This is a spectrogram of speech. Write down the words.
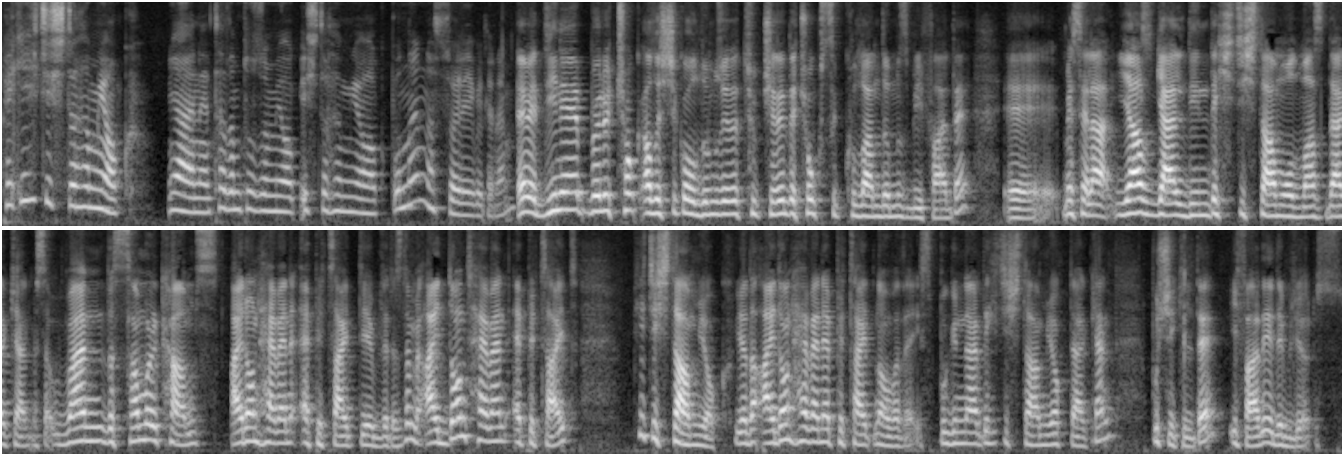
Peki hiç iştahım yok. Yani tadım tuzum yok, iştahım yok. Bunları nasıl söyleyebilirim? Evet yine böyle çok alışık olduğumuz ya da Türkçe'de de çok sık kullandığımız bir ifade. Ee, mesela yaz geldiğinde hiç iştahım olmaz derken mesela when the summer comes I don't have an appetite diyebiliriz değil mi? I don't have an appetite. Hiç iştahım yok ya da I don't have an appetite nowadays. Bugünlerde hiç iştahım yok derken bu şekilde ifade edebiliyoruz.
